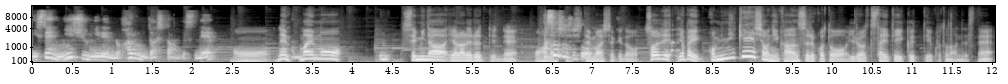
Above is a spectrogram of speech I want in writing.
2022年の春に出したんですね。おーね、の前もうん、セミナーやられるってね、お話そうそうそうそうししてましたけど、それで、やっぱりコミュニケーションに関することをいろいろ伝えていくっていうことなんですね。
